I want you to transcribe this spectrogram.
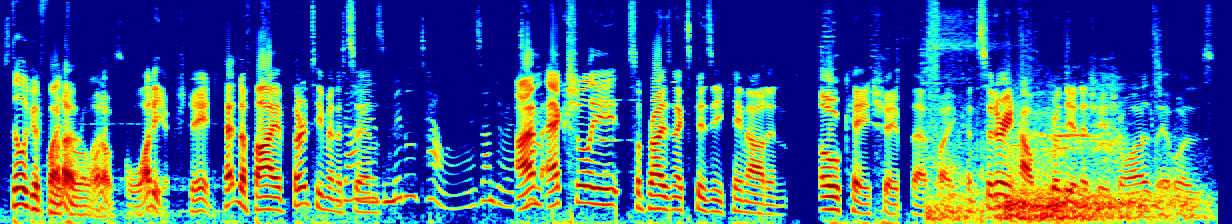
Still a good fight what for a, what a bloody exchange. 10 to 5, 13 minutes Dire's in. middle tower is under attack. I'm actually surprised NextKZ came out in okay shape that fight, considering how good the initiation was. It was.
